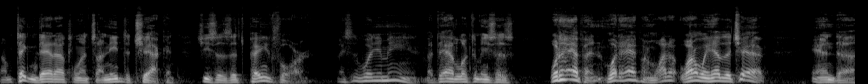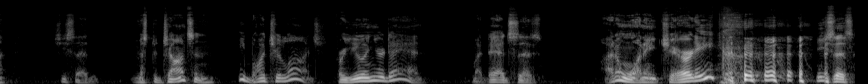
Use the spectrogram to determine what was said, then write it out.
I'm taking dad out to lunch. I need the check. And she says, It's paid for. I said, What do you mean? My dad looked at me and says, What happened? What happened? Why don't, why don't we have the check? And uh, she said, Mr. Johnson, he bought your lunch for you and your dad. My dad says, I don't want any charity. he says,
